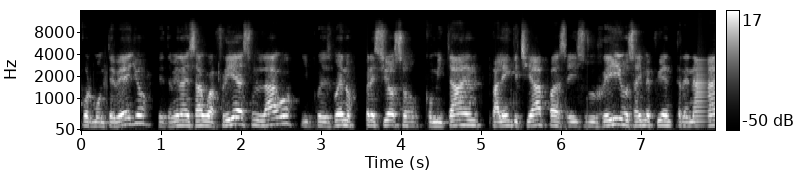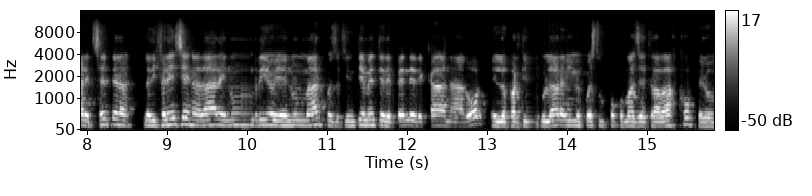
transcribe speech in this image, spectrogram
por Montebello, que también es agua fría, es un lago, y pues bueno, precioso, Comitán, Palenque, Chiapas, ahí sus ríos, ahí me fui a entrenar, etcétera. La diferencia de nadar en un río y en un mar, pues definitivamente depende de cada nadador. En lo particular, a mí me cuesta un poco más de trabajo, pero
